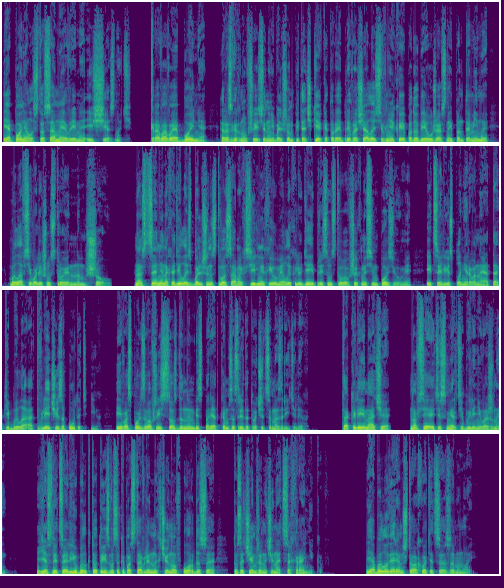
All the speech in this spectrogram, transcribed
Я понял, что самое время исчезнуть. Кровавая бойня развернувшаяся на небольшом пятачке, которая превращалась в некое подобие ужасной пантомимы, была всего лишь устроенным шоу. На сцене находилось большинство самых сильных и умелых людей, присутствовавших на симпозиуме, и целью спланированной атаки было отвлечь и запутать их, и, воспользовавшись созданным беспорядком, сосредоточиться на зрителях. Так или иначе, но все эти смерти были не важны. Если целью был кто-то из высокопоставленных чинов Ордоса, то зачем же начинать с охранников? Я был уверен, что охотятся за мной.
